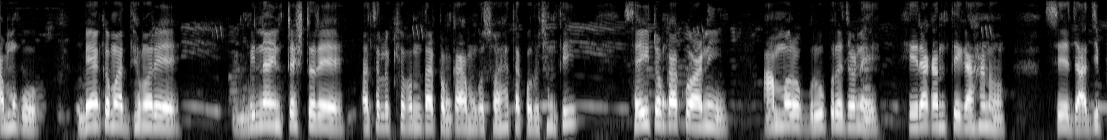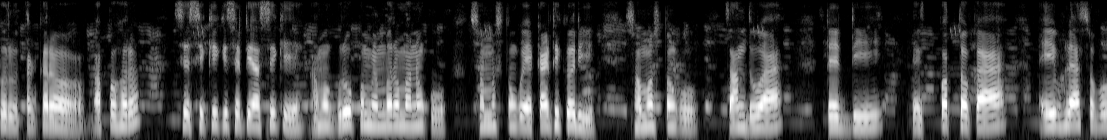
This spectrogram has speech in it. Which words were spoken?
ଆମକୁ ବ୍ୟାଙ୍କ ମାଧ୍ୟମରେ ବିନା ଇଣ୍ଟରେଷ୍ଟରେ ପାଞ୍ଚ ଲକ୍ଷ ପର୍ଯ୍ୟନ୍ତ ଟଙ୍କା ଆମକୁ ସହାୟତା କରୁଛନ୍ତି। ସେଇ ଟଙ୍କାକୁ ଆଣି ଆମର ଗ୍ରୁପରେ ଜଣେ ହୀରାକାନ୍ତି ଗାହାଣ ସେ ଯାଜପୁର ତାଙ୍କର ବାପଘର ସେ ଶିଖିକି ସେଠି ଆସିକି ଆମ ଗ୍ରୁପ ମେମ୍ବରମାନଙ୍କୁ ସମସ୍ତଙ୍କୁ ଏକାଠି କରି ସମସ୍ତଙ୍କୁ ଚାନ୍ଦୁଆ ଟେଡ଼ି ପତାକା ଏଇଭଳିଆ ସବୁ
